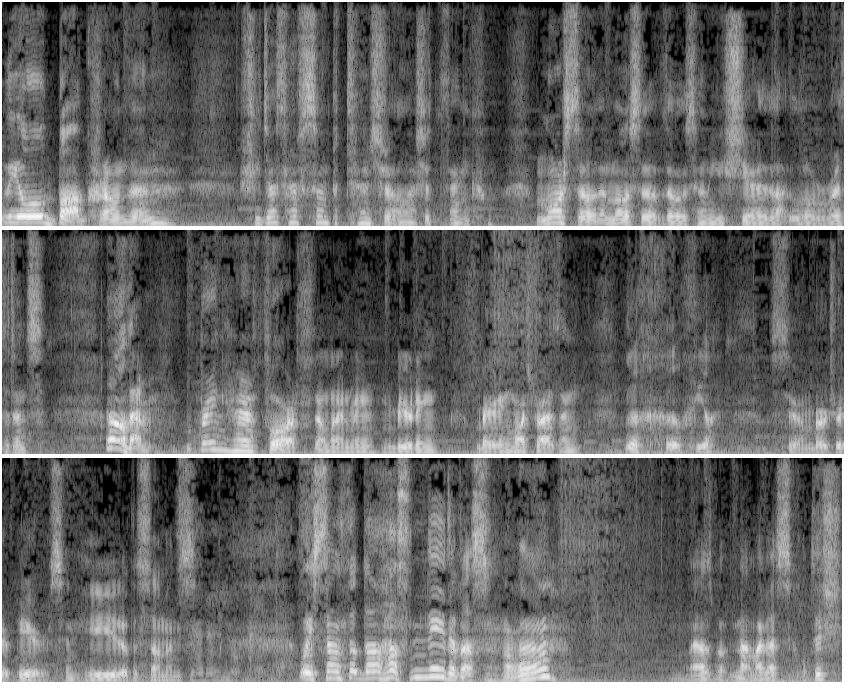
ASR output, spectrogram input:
The old bog crone, then. She does have some potential, I should think. More so than most of those whom you share that little residence. Well then, bring her forth. Don't mind me. Bearding, bearding, moisturizing. Soon Bertrude appears in heed of the summons. We sense that thou hast need of us, huh? That was not my best Scottish.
